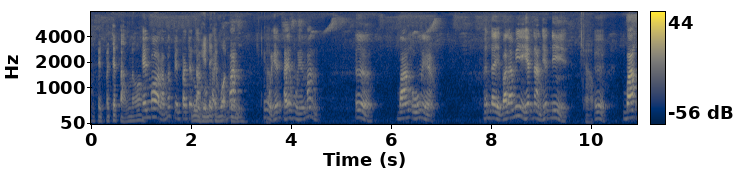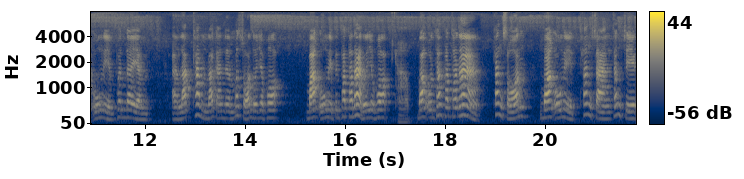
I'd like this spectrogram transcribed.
มันเป็นปัจจตังเนาะเห็นบ่ล่ะมันเป็นปัจจลูตักงเห็นได้เฉพาะของตมันนหูเห็นไผหูเห็นมัน เออ บางองค์เนี่ยเพิ่นได้บารมีเฮ็ดนั่นเฮ็ดนี่ครับเออบางองค์เนี่ยเพิ่นได้อันอ่ารักถ้ำรักอันนั้นมาสอนโดยเฉพาะ บางองค์เนี่ยเป็นพัฒนาโดยเฉพาะครับบางองค์ทั้งพัฒนาทั้งสอน บางองค์นี่ทั้งสร้างทั้งเสก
